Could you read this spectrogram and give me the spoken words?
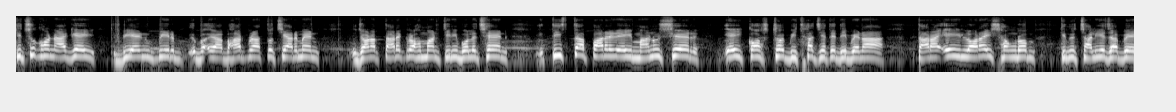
কিছুক্ষণ আগেই বিএনপির ভারপ্রাপ্ত চেয়ারম্যান জনাব তারেক রহমান তিনি বলেছেন, তিস্তা পাড়ের এই মানুষের এই কষ্ট বৃথা যেতে দিবে না। তারা এই লড়াই সংগ্রাম কিন্তু চালিয়ে যাবে।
